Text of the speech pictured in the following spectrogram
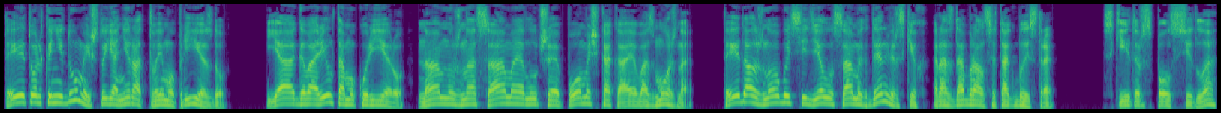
Ты только не думай, что я не рад твоему приезду. Я говорил тому курьеру, нам нужна самая лучшая помощь, какая возможна. Ты, должно быть, сидел у самых денверских, раз добрался так быстро». Скитер сполз с седла,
